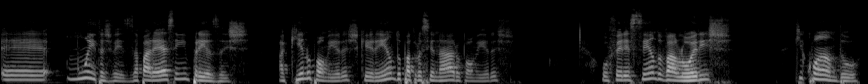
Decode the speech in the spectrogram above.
É, muitas vezes aparecem empresas aqui no Palmeiras querendo patrocinar o Palmeiras, oferecendo valores que quando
